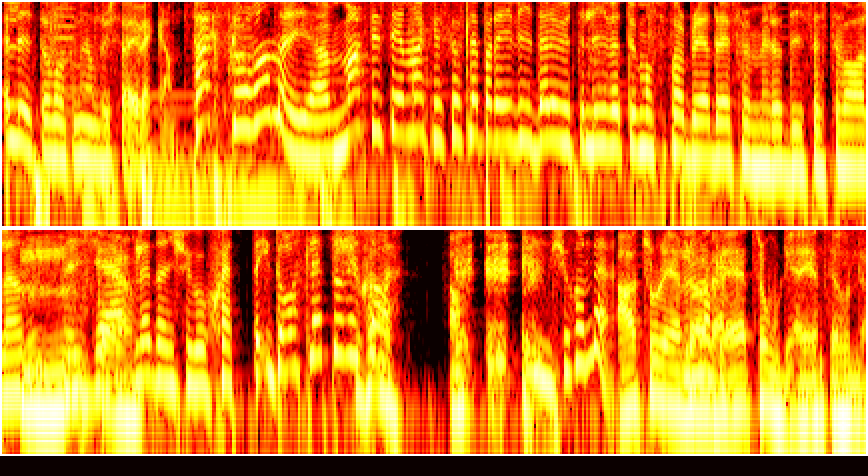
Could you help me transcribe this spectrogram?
är lite om vad som händer i Sverige i veckan. Tack ska du ha, Maria. Martin Stenmark, vi ska släppa dig vidare ut i livet. Du måste förbereda dig för Melodifestivalen. det är. Gävle den 26. Idag släpper de 27. start... Ja. 27? Ja, jag tror det är en Mm, lördag. okej. Jag tror det, jag är inte hundra.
